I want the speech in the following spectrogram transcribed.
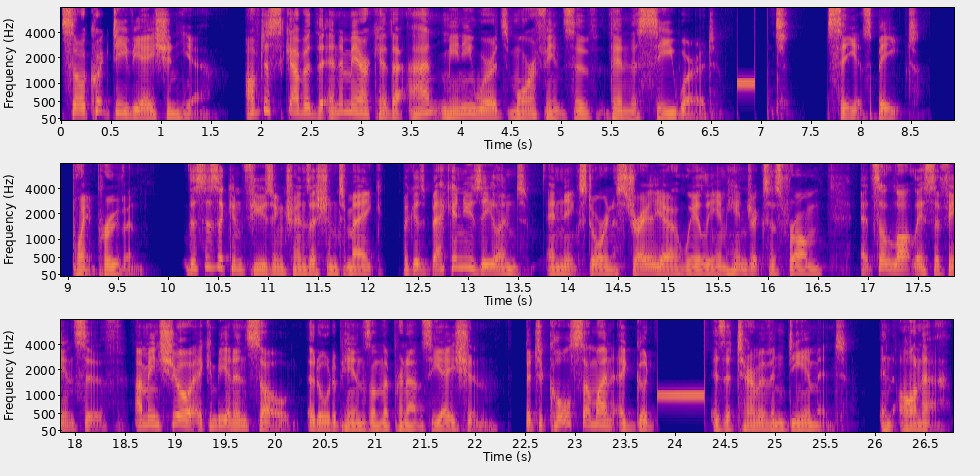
So, a quick deviation here. I've discovered that in America, there aren't many words more offensive than the C word. See, it's beeped. Point proven. This is a confusing transition to make because back in New Zealand and next door in Australia, where Liam Hendriks is from, it's a lot less offensive. I mean, sure, it can be an insult, it all depends on the pronunciation. But to call someone a good is a term of endearment, an honor.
